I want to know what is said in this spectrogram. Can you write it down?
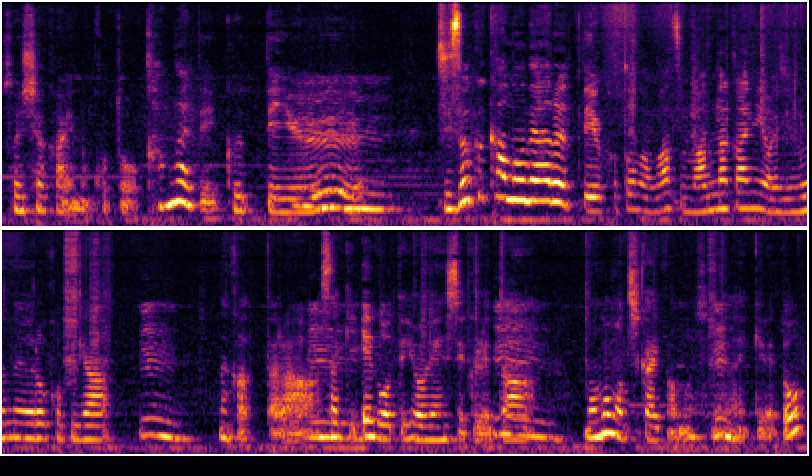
そういう社会のことを考えていくっていう、持続可能であるっていうことのまず真ん中には自分の喜びがうん。なかったら、うん。さっきエゴって表現してくれたうん。ものも近いかもしれないけれど、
